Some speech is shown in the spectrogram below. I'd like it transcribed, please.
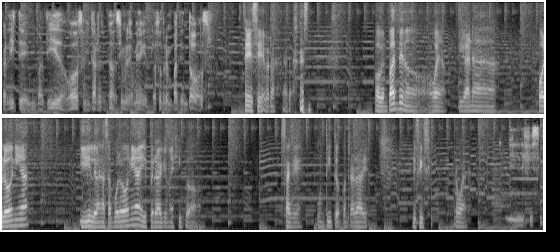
perdiste un partido, vos necesitas resultados, siempre te conviene que los otros empaten todos. Sí, sí, es verdad, es verdad. o que empaten o, o bueno, si gana Polonia y le ganas a Polonia y esperar a que México saque puntitos contra Arabia. Difícil, pero bueno. Y difícil,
